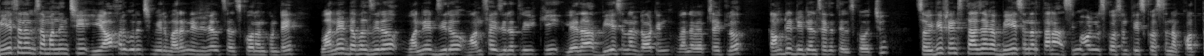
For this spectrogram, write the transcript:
బిఎస్ఎన్ఎల్కి సంబంధించి ఈ ఆఫర్ గురించి మీరు మరిన్ని డీటెయిల్స్ తెలుసుకోవాలనుకుంటే one eight double zero one eight zero one five zero త్రీకి లేదా బిఎస్ఎన్ఎల్ డాట్ ఇన్ అనే వెబ్సైట్లో కంప్లీట్ డీటెయిల్స్ అయితే తెలుసుకోవచ్చు. సో ఇది ఫ్రెండ్స్ తాజాగా బిఎస్ఎన్ఎల్ తన సిమ్ హోల్డర్స్ కోసం తీసుకొస్తున్న కొత్త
